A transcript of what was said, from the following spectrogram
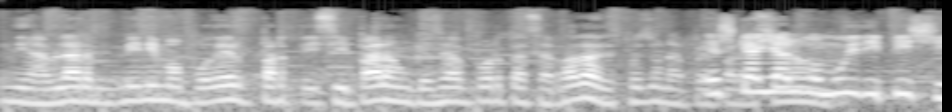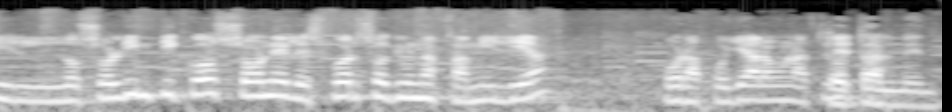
ni hablar mínimo poder participar, aunque sea puerta cerrada, después de una preparación. Es que hay algo muy difícil. Los olímpicos son el esfuerzo de una familia por apoyar a un atleta. Totalmente.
